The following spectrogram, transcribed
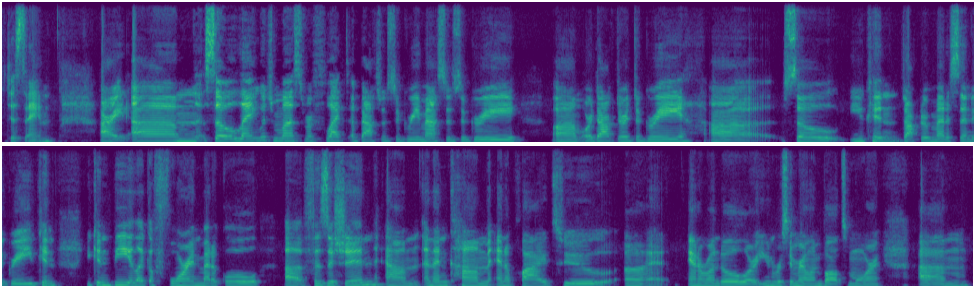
Just saying. All right. Um, so language must reflect a bachelor's degree, master's degree, um, or doctorate degree. Uh, so you can doctor of medicine degree. You can you can be like a foreign medical uh, physician um, and then come and apply to uh, Anne Arundel or University of Maryland, Baltimore. Um,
